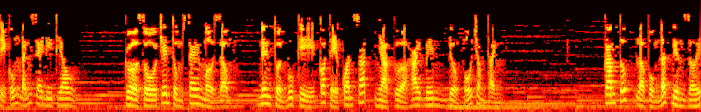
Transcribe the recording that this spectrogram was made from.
thì cũng đánh xe đi theo. Cửa sổ trên thùng xe mở rộng nên Tuần Vũ Kỳ có thể quan sát nhà cửa hai bên đường phố trong thành. Cam Túc là vùng đất biên giới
